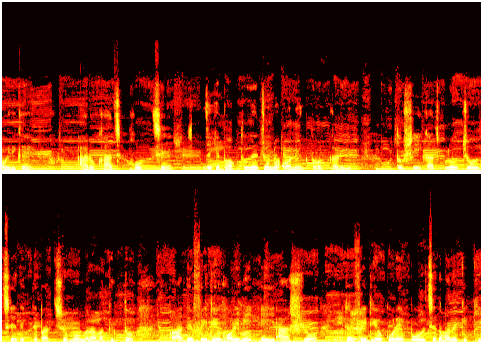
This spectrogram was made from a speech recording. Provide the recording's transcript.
ওইদিকে আরও কাজ হচ্ছে যেকে ভক্তদের জন্য অনেক দরকারি। তো সেই কাজগুলো চলছে দেখতে পাচ্ছ মঙ্গলামা কিন্তু আগে ভিডিও করেনি এই আসলো। এটা ভিডিও করে বলছে তোমাদেরকে কি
